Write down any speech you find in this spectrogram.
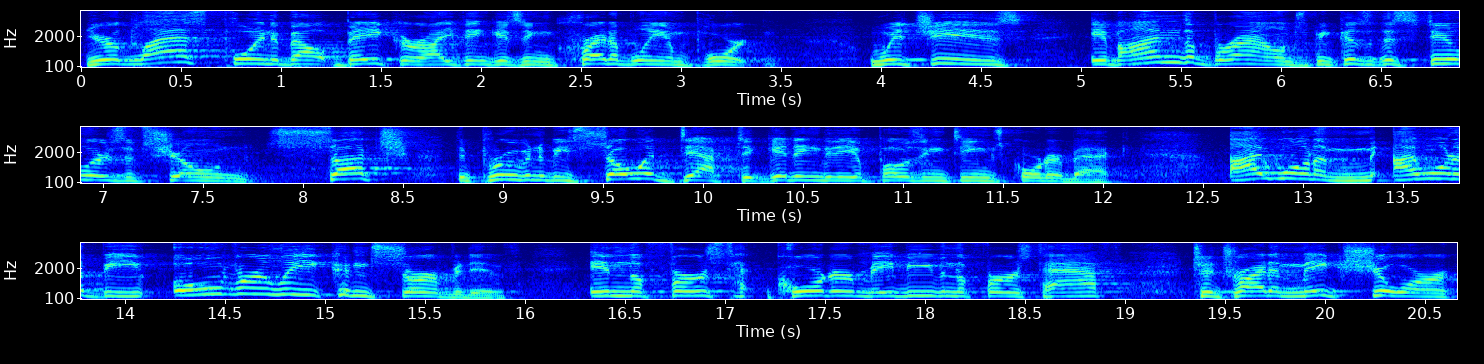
Your last point about Baker, I think, is incredibly important which is if I'm the Browns, because the Steelers have shown such, they've proven to be so adept at getting to the opposing team's quarterback, I want to I want to be overly conservative in the first quarter, maybe even the first half, to try to make sure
